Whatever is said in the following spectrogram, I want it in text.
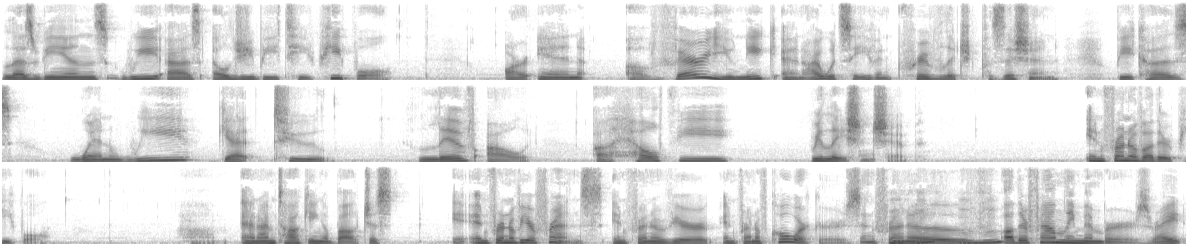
lesbians, we as LGBT people are in a very unique and I would say even privileged position because when we get to live out a healthy relationship in front of other people, um, and I'm talking about just in front of your friends, in front of your, in front of coworkers, in front of other family members, right?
